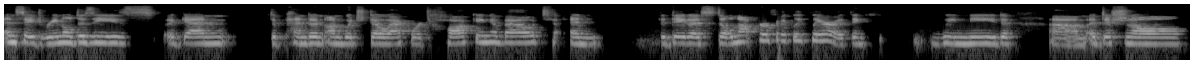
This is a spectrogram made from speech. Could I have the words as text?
End stage renal disease, again, dependent on which DOAC we're talking about. And the data is still not perfectly clear. I think we need um, additional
